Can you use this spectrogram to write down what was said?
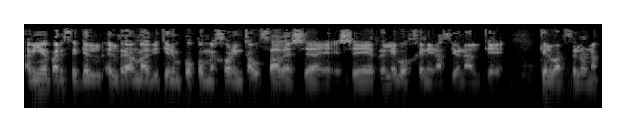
a mí me parece que el, Real Madrid tiene un poco mejor encauzada ese, ese relevo generacional que, que, el Barcelona.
